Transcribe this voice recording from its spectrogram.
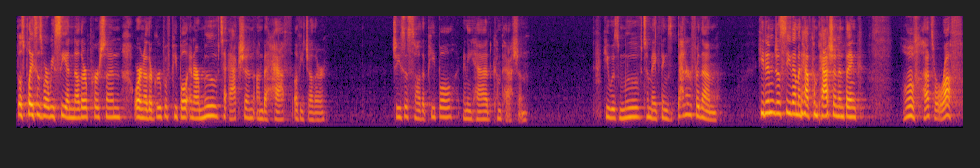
Those places where we see another person or another group of people and are moved to action on behalf of each other. Jesus saw the people and he had compassion. He was moved to make things better for them. He didn't just see them and have compassion and think, oh, that's rough.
